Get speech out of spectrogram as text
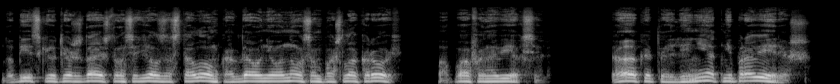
Дубицкий утверждает, что он сидел за столом, когда у него носом пошла кровь, попав и на вексель. Так это или нет, не проверишь.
